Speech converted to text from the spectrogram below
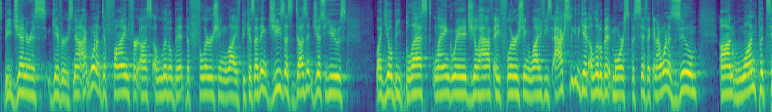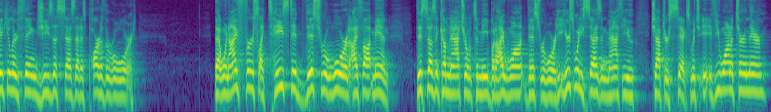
to be generous givers. Now, I want to define for us a little bit the flourishing life because I think Jesus doesn't just use like you'll be blessed language, you'll have a flourishing life. He's actually going to get a little bit more specific. And I want to zoom on one particular thing Jesus says that is part of the reward. That when I first like tasted this reward, I thought, man, this doesn't come natural to me, but I want this reward. Here's what he says in Matthew chapter 6, which, if you want to turn there,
